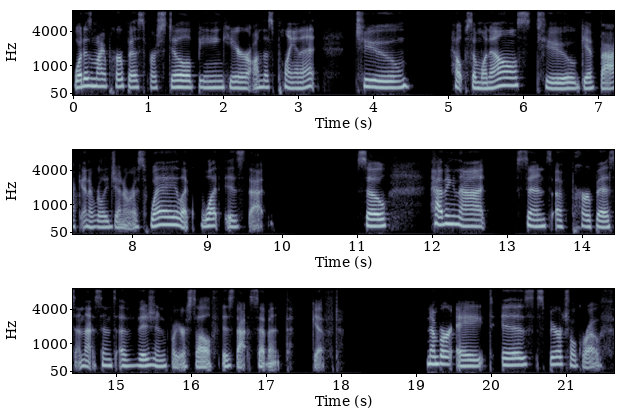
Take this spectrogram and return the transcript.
What is my purpose for still being here on this planet to help someone else, to give back in a really generous way? Like, what is that? So, having that sense of purpose and that sense of vision for yourself is that seventh gift. Number eight is spiritual growth.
